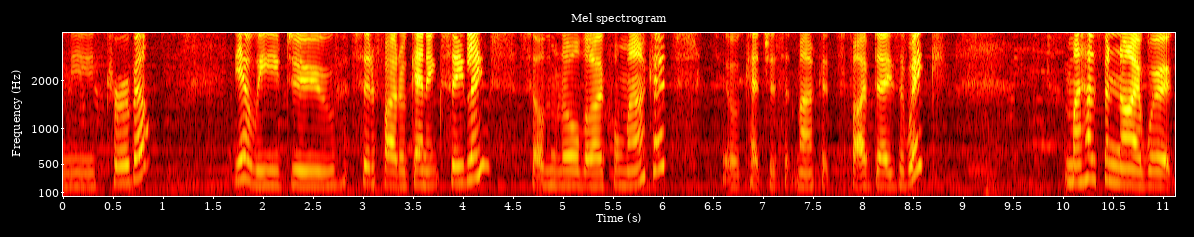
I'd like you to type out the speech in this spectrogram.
near Coorabell. Yeah, we do certified organic seedlings, sell them at all the local markets. You'll catch us at markets five days a week. My husband and I work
